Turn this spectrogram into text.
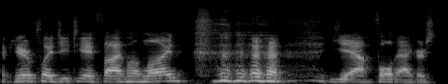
have you ever played GTA Five online? yeah, full of hackers.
